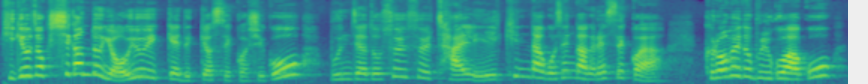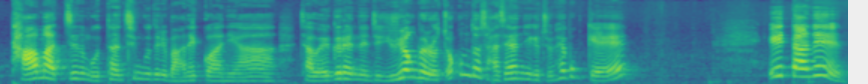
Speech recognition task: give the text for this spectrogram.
비교적 시간도 여유 있게 느꼈을 것이고 문제도 술술 잘 읽힌다고 생각을 했을 거야. 그럼에도 불구하고 다 맞지는 못한 친구들이 많을 거 아니야. 자, 왜 그랬는지 유형별로 조금 더 자세한 얘기 좀 해볼게. 일단은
